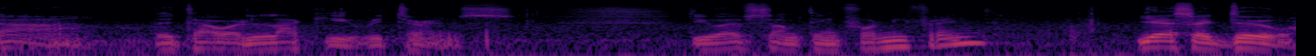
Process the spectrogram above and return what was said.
Ah, the tower lackey returns. Do you have something for me, friend? Yes, I do.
